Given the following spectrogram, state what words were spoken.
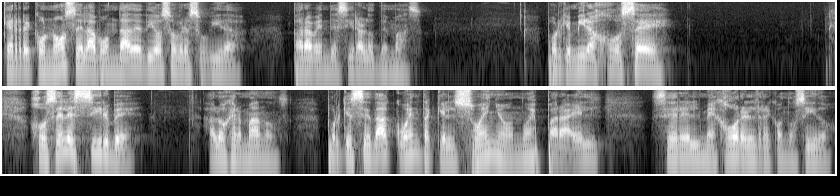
que reconoce la bondad de Dios sobre su vida para bendecir a los demás. Porque mira, José, José les sirve a los hermanos porque se da cuenta que el sueño no es para él ser el mejor, el reconocido.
